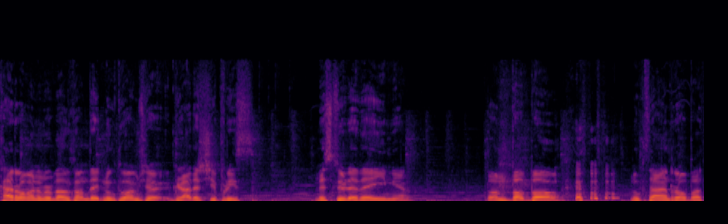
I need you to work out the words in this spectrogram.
ka rroba nëpër balkon dhe nuk duam që gratë e Shqipërisë mes tyre edhe imja. të thonë bobo. Nuk thahen rrobat.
